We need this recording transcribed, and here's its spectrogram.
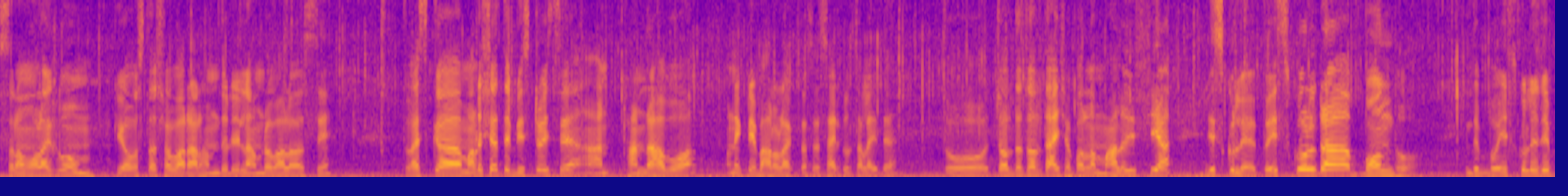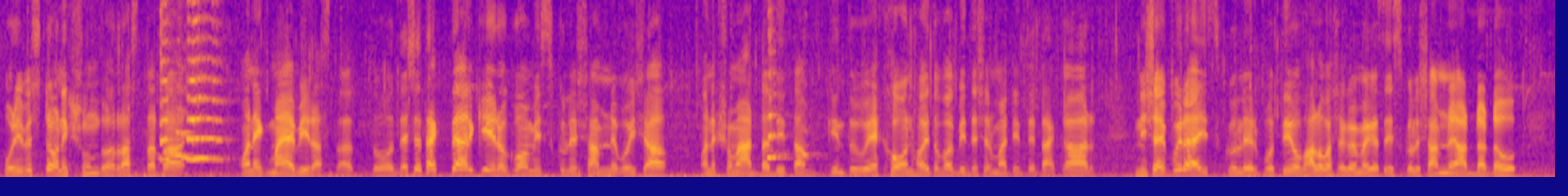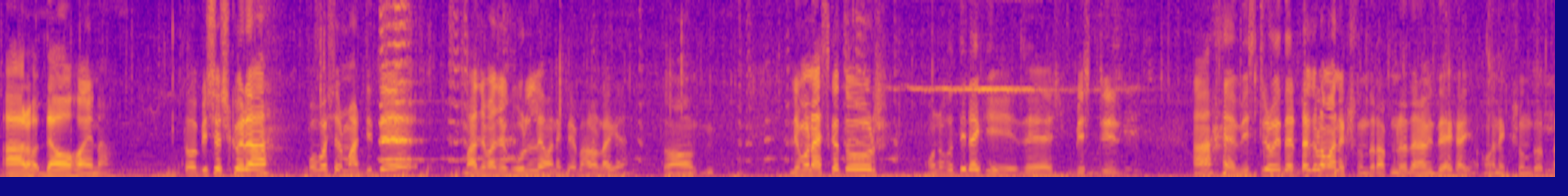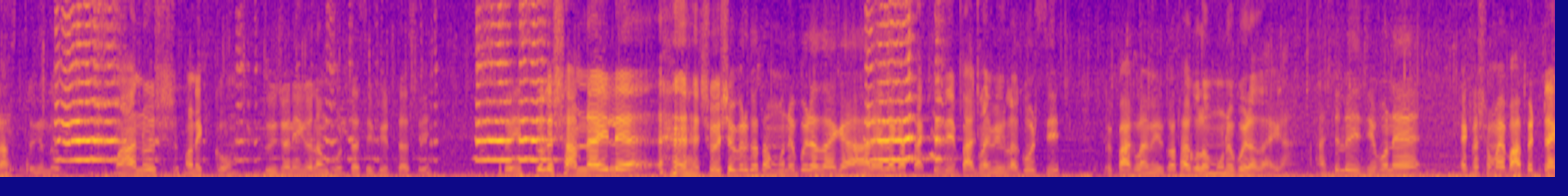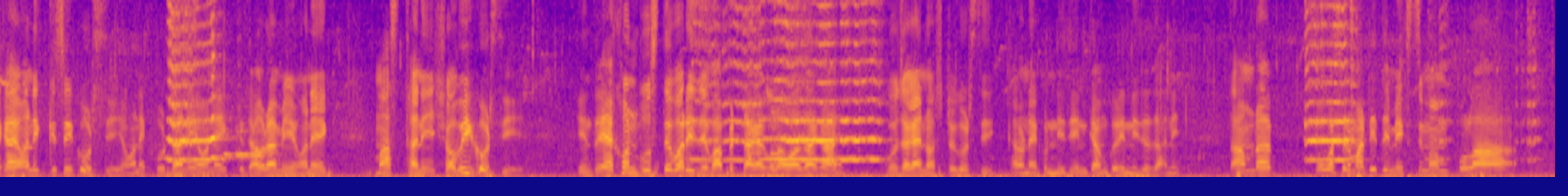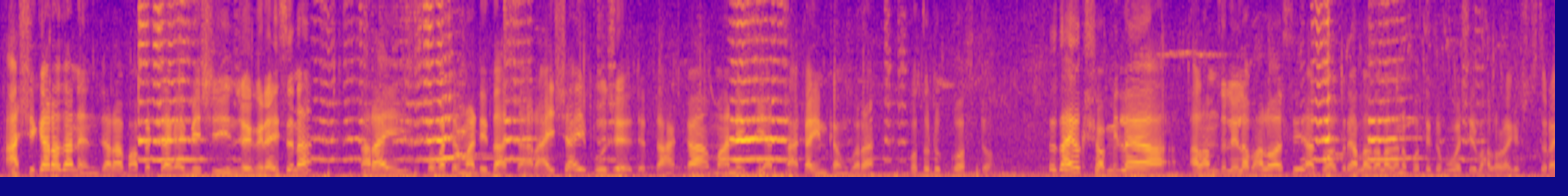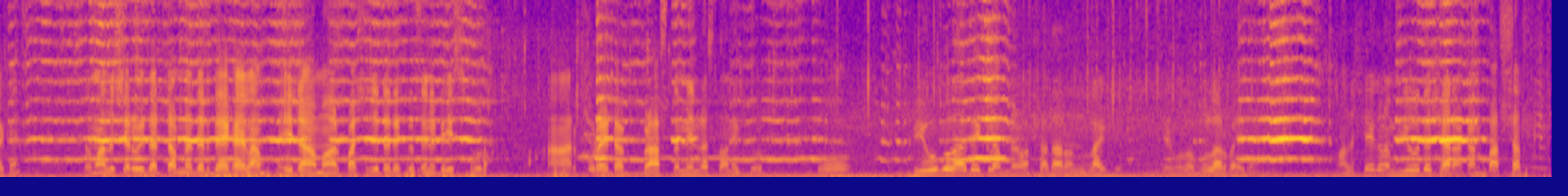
আসসালামু আলাইকুম। কি অবস্থা সবার? আলহামদুলিল্লাহ, আমরা ভালো আছি। তো আজকে মালয়েশিয়াতে বৃষ্টি হয়েছে আর ঠান্ডা আবহাওয়া অনেকটাই ভালো লাগতেছে সাইকেল চালাইতে। তো চলতে চলতে আইসা পড়লাম মালয়েশিয়া স্কুলে। তো স্কুলটা বন্ধ। কিন্তু ব- স্কুলে যে পরিবেশটা অনেক সুন্দর, রাস্তাটা অনেক মায়াবী রাস্তা। তো দেশে থাকতে আর কি এরকম স্কুলের সামনে বৈশা অনেক সময় আড্ডা দিতাম। কিন্তু এখন হয়তো বা বিদেশের মাটিতে টাকার নিশায় পড়া স্কুলের প্রতিও ভালোবাসা কমে গেছে, স্কুলের সামনে আড্ডাটাও আর দেওয়া হয় না। তো বিশেষ করে প্রবাসের মাটিতে মাঝে মাঝে ঘুরলে অনেকটাই ভালো লাগে। তো যেমন আজকে তোর অনুভূতিটা কি? যে বৃষ্টির হ্যাঁ বৃষ্টির ওয়েদারটা গুলো অনেক সুন্দর, আপনাদের আমি দেখাই, অনেক সুন্দর। রাস্তা কিন্তু মানুষ অনেক কম, দুইজনই গেলাম, ঘুরতেছি, ফিরতাছি। তো স্কুলের সামনে আইলে শৈশবের কথা মনে পড়ে জায়গা আর এলাকা থাকতে যে পাগলামিগুলো করছি, ওই পাগলামির কথাগুলো মনে পড়ে জায়গা আসলে জীবনে একটা সময় বাপের টাকায় অনেক কিছুই করছি, অনেক ফুটানি, অনেক জাউরামি, অনেক মাস্তানি, সবই করছি। কিন্তু এখন বুঝতে পারি যে বাপের টাকাগুলো অ জায়গায় কো জায়গায় নষ্ট করছি, কারণ এখন নিজে ইনকাম করি, নিজে জানি। তো আমরা প্রবাসের মাটিতে ম্যাক্সিমাম পোলা আশিকারা জানেন, যারা বাপের টাকায় বেশি এনজয় করে আইছে না তারাই প্রবাসের মাটিতে আসে। আর আইসাই বোঝে যে টাকা মানে কি আর টাকা ইনকাম করা কতটুকু কষ্ট। তো যাই হোক, সব মিলে আলহামদুলিল্লাহ ভালো আছি আর দোয়া করে আল্লাহ তালা যেন প্রত্যেকটা প্রবাসীর ভালো রাখে, সুস্থ রাখে। তো মালয়েশিয়ার ওয়েদারটা আপনাদের দেখাইলাম। এটা আমার পাশে যেটা দেখতেছেন, এটা স্কুল আর পুরো এটা রাস্তা মেন রাস্তা অনেক দূর। তো ভিউগুলো দেখলে আপনার অসাধারণ লাগবে যেগুলো বলার বাইরে। মালয়েশিয়া গেলাম ভিউতে সেরা, কারণ পাঁচ সাত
